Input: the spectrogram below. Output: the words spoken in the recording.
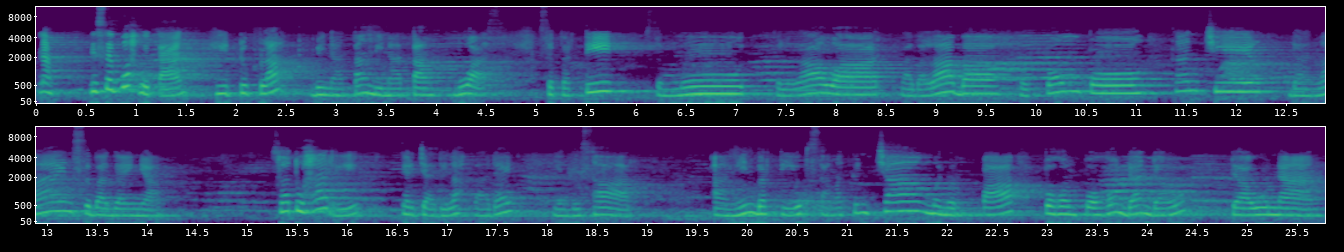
Nah, di sebuah hutan hiduplah binatang-binatang buas seperti semut, kelelawar, laba-laba, kepompong, kancil, dan lain sebagainya. Suatu hari terjadilah badai yang besar Angin bertiup sangat kencang menerpa pohon-pohon dan daun-daunan.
